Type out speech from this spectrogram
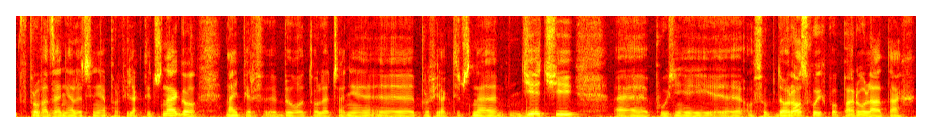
e, wprowadzenia leczenia profilaktycznego. Najpierw było to leczenie profilaktyczne dzieci, później osób dorosłych po paru latach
